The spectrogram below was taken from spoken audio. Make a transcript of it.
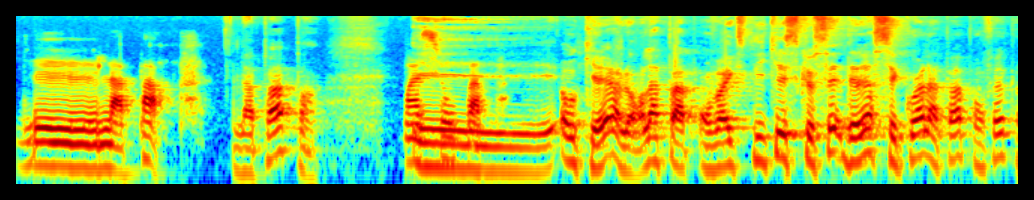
De la PAP. La PAP et... Ok, alors la PAP, on va expliquer ce que c'est. D'ailleurs, c'est quoi la PAP en fait?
